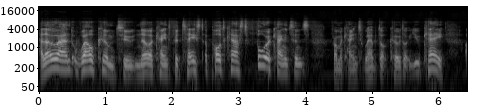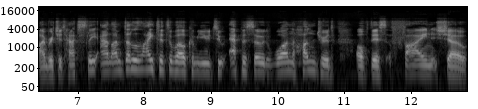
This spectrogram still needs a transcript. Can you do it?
Hello and welcome to No Account for Taste, a podcast for accountants from accountingweb.co.uk. I'm Richard Hattersley and I'm delighted to welcome you to episode 100 of this fine show.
